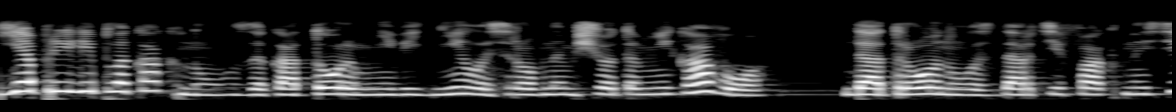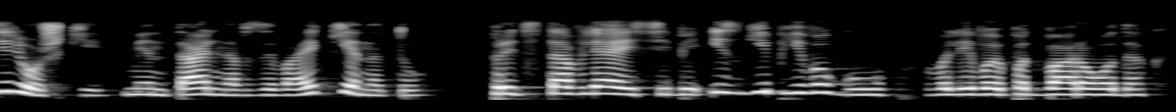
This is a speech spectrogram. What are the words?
Я прилипла к окну, за которым не виднелось ровным счетом никого. Дотронулась до артефактной сережки, ментально взывая Кеннету, представляя себе изгиб его губ, волевой подбородок,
